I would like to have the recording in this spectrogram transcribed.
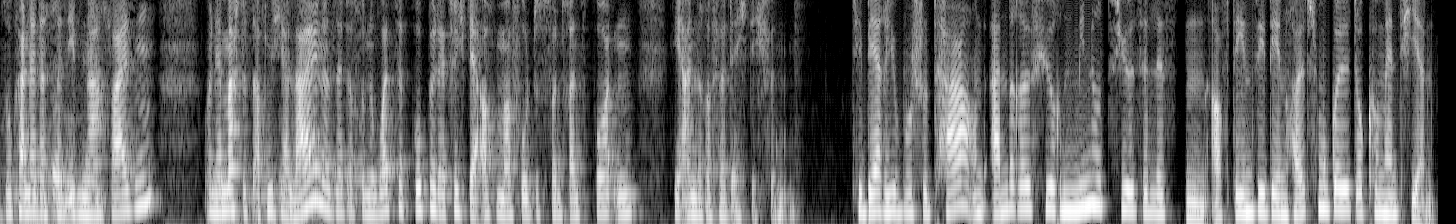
So kann er das dann eben nachweisen. Und er macht es auch nicht allein. Also er hat auch so eine WhatsApp-Gruppe, da kriegt er auch immer Fotos von Transporten, die andere verdächtig finden. Tiberio Bouchoutat und andere führen minutiöse Listen, auf denen sie den Holzschmuggel dokumentieren.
